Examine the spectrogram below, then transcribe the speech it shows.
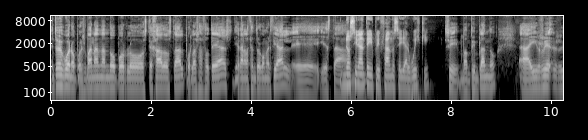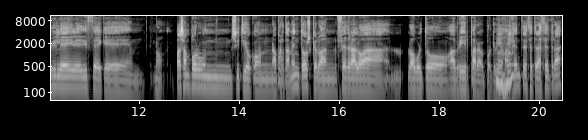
entonces bueno, pues van andando por los tejados, tal, por las azoteas, llegan al centro comercial eh, y está... No sin antes ir piflándose ya el whisky. Sí, van pimplando. Ahí Ri- Riley le dice que no, pasan por un sitio con apartamentos que lo han Fedra lo ha, lo ha vuelto a abrir para porque viene más gente, etcétera, etcétera,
